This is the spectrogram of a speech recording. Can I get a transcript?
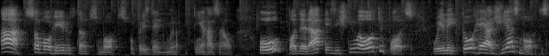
ah, só morreram tantos mortos. O presidente tinha razão. Ou poderá existir uma outra hipótese: o eleitor reagir às mortes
